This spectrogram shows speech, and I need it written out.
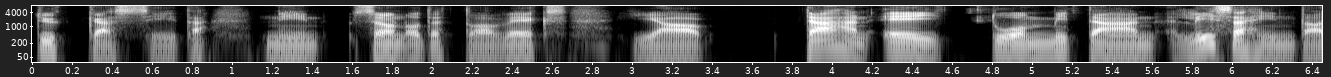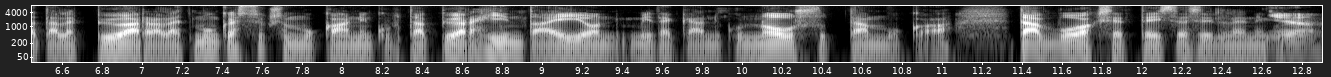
tykkää siitä, niin se on otettava veksi ja tähän ei tuo mitään lisähintaa tälle pyörälle, että mun käsityksen mukaan niin tämä pyörähinta ei ole mitenkään niin kuin noussut tämän mukaan, tämän vuoksi, että ei sitä sille niin yeah.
